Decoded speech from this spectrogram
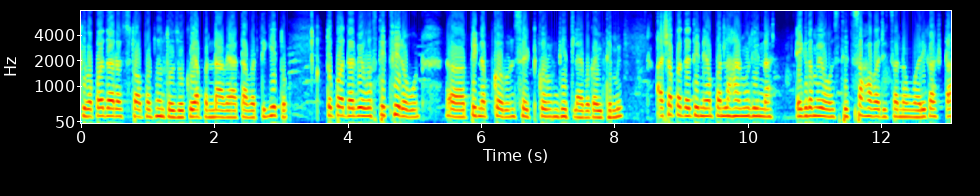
किंवा पदर असतो आपण म्हणतो जो काही आपण डाव्या हातावरती घेतो तो पदर व्यवस्थित फिरवून पिनअप करून सेट करून घेतला आहे बघा इथे मी. अशा पद्धतीने आपण लहान मुलींना एकदम व्यवस्थित सहावारीचा नऊवारी काष्टा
